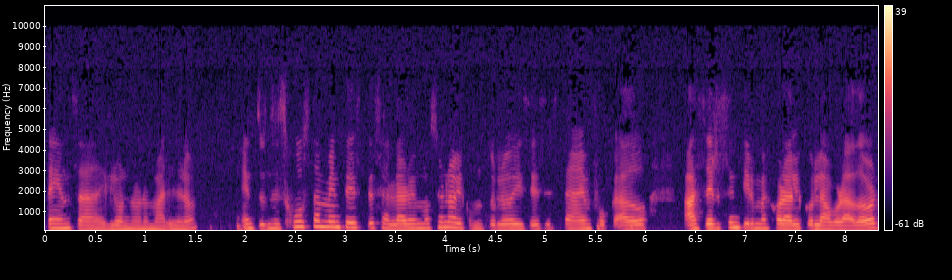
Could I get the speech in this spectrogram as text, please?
tensa de lo normal, ¿no? Entonces justamente este salario emocional, como tú lo dices, está enfocado hacer sentir mejor al colaborador,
